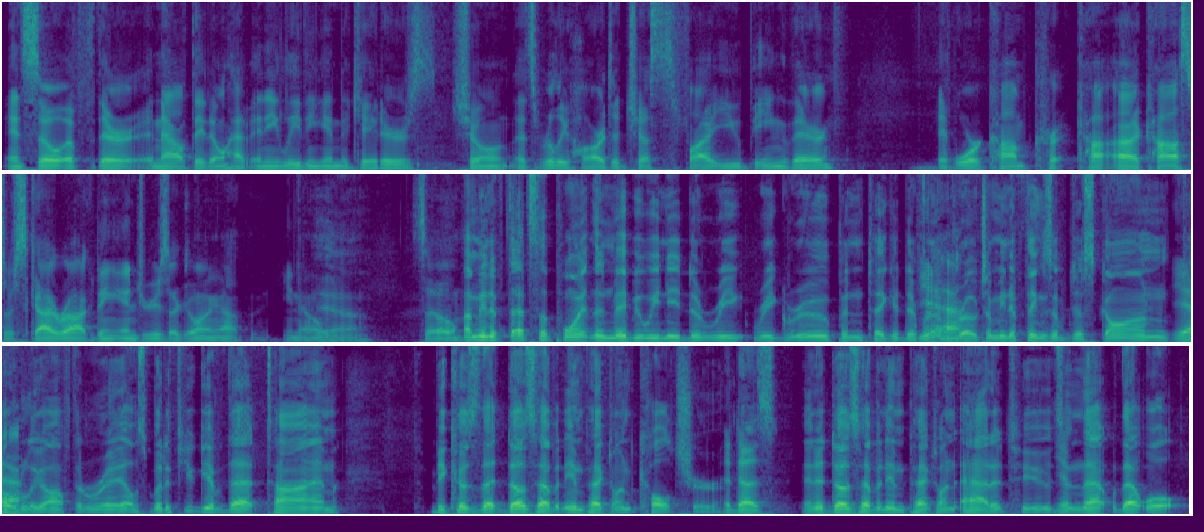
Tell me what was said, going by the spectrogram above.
And so if they're now if they don't have any leading indicators shown, it's really hard to justify you being there. If work comp co- uh, costs are skyrocketing, injuries are going up. You know. yeah. So I mean, if that's the point, then maybe we need to re- regroup and take a different Yeah. approach. I mean, if things have just gone Yeah. totally off the rails, but if you give that time, because that does have an impact on culture, it does. and it does have an impact on attitudes, and that that will,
